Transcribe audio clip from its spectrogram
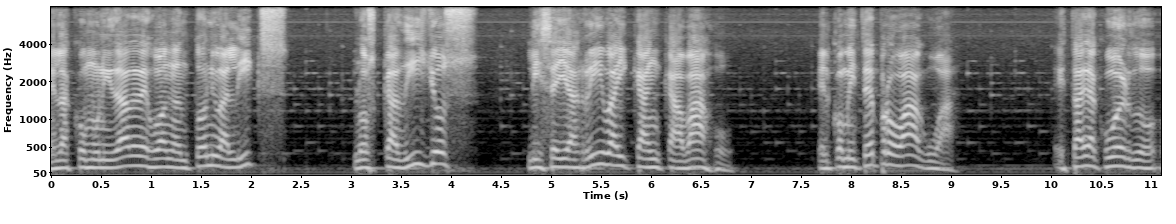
en las comunidades de Juan Antonio Alix, Los Cadillos, Licey Arriba y Cancabajo. El Comité Pro Agua está de acuerdo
